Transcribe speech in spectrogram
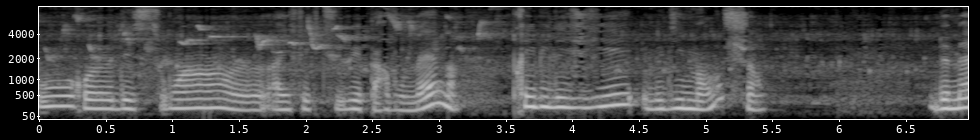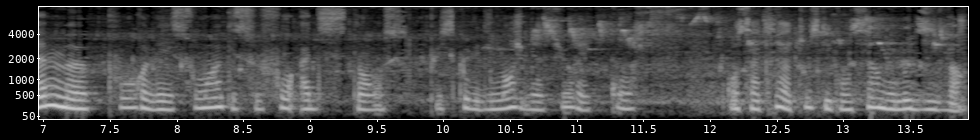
pour euh, des soins euh, à effectuer par vous-même, privilégiez le dimanche. De même pour les soins qui se font à distance, puisque le dimanche, bien sûr, est consacré à tout ce qui concerne le divin.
